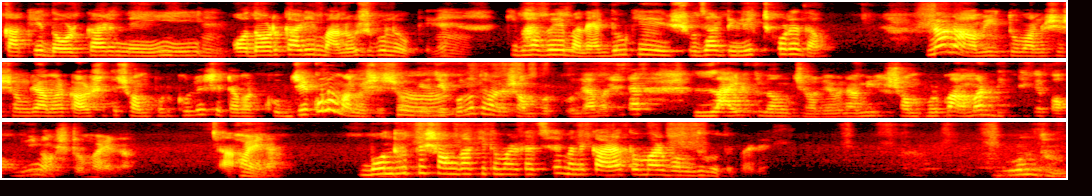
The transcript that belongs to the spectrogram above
কাকে দরকার নেই। অদরকারি মানুষগুলোকে কীভাবে মানে একদম কি সোজা ডিলিট করে দাও? না না আমি তো মানুষের সঙ্গে আমার কারোর সাথে সম্পর্ক হলে সেটা আমার খুব যে কোনো মানুষের সঙ্গে। যে কোনো ধরনের সম্পর্ক হলে আমার সেটা লাইফ লং চলে। মানে আমি সম্পর্ক আমার দিক থেকে কখনোই নষ্ট হয় না। হয় না। বন্ধুত্বের সংজ্ঞা কি তোমার কাছে? মানে কারা তোমার বন্ধু হতে পারে? বন্ধু?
